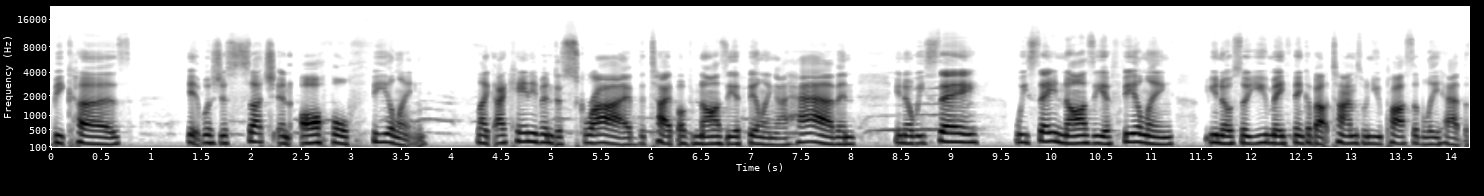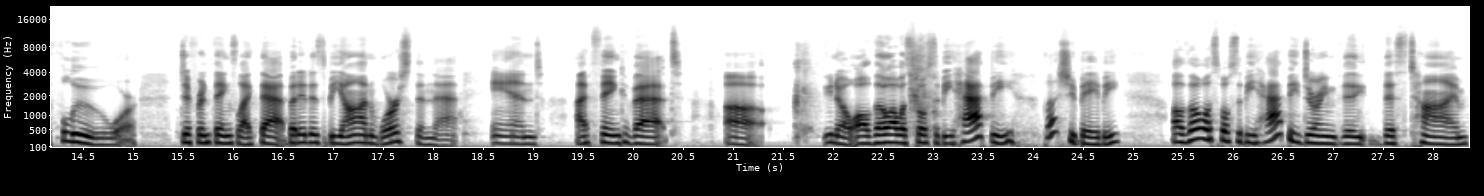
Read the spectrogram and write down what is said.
because it was just such an awful feeling. Like I can't even describe the type of nausea feeling I have and you know, we say we say nausea feeling, you know, so you may think about times when you possibly had the flu or different things like that, but it is beyond worse than that. And I think that, uh, you know, although I was supposed to be happy, bless you, baby, although I was supposed to be happy during the this time,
